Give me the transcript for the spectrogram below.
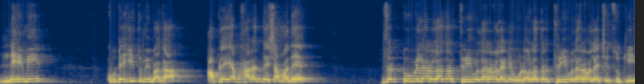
नेहमी कुठेही तुम्ही बघा आपल्या या भारत देशामध्ये जर टू व्हीलरला जर थ्री व्हीलरवाल्याने उडवलं तर थ्री व्हीलरवाल्याची चुकी.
